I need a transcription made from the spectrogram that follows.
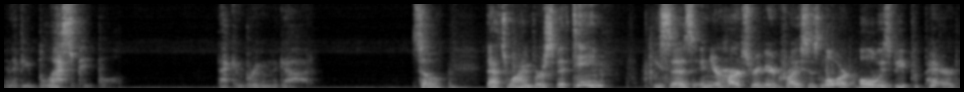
And if you bless people, that can bring them to God. So that's why in verse 15, he says, In your hearts revere Christ as Lord, always be prepared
